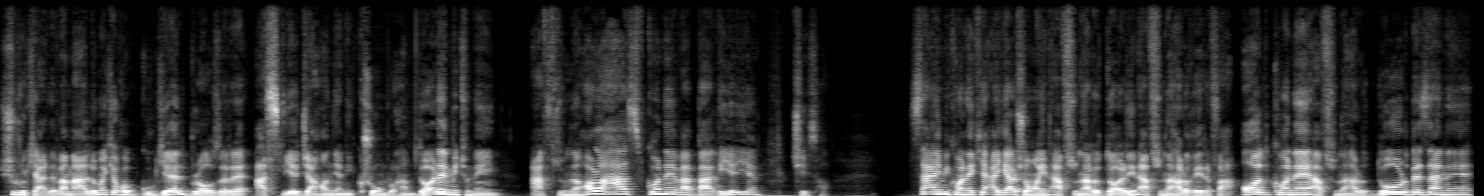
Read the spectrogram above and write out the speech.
شروع کرده و معلومه که خب گوگل براوزر اصلی جهان یعنی کروم رو هم داره می‌تونه این افزونه ها رو حذف کنه و بقیه چیزها. سعی می‌کنه که اگر شما این افزونه رو دارین افزونه ها رو غیر فعال کنه افزونه ها رو دور بزنه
